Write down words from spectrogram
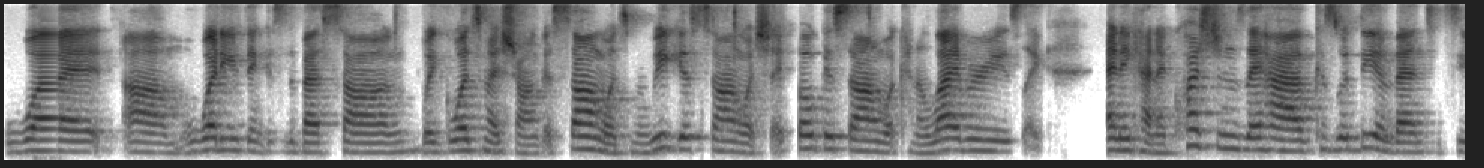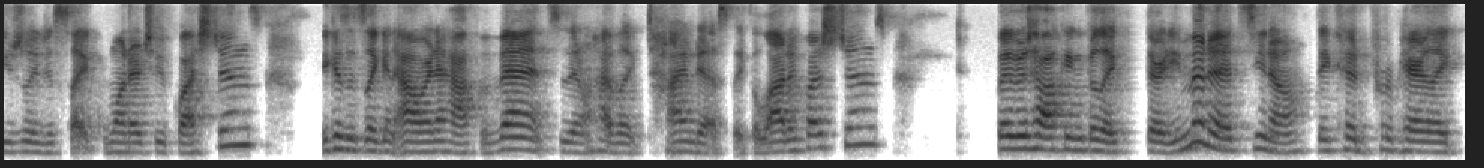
What um, what do you think is the best song? Like, what's my strongest song? What's my weakest song? What should I focus on? What kind of libraries? Like, any kind of questions they have. Because with the events, it's usually just like one or two questions because it's like an hour and a half event. So they don't have like time to ask like a lot of questions. But if they're talking for like 30 minutes, you know, they could prepare like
